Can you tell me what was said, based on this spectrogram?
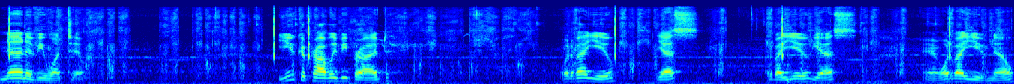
None of you want to. You could probably be bribed. What about you? Yes. What about you? Yes. And what about you? No?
